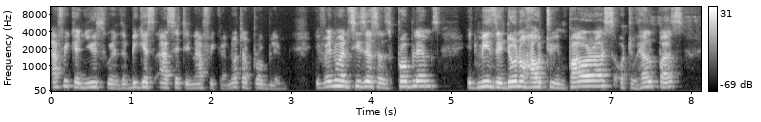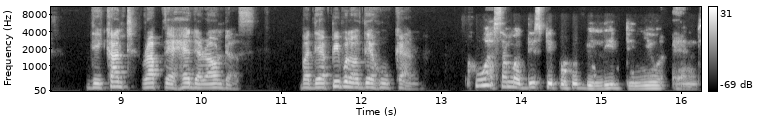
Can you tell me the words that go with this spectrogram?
African youth were the biggest asset in Africa, not a problem. If anyone sees us as problems, it means they don't know how to empower us or to help us. They can't wrap their head around us. But there are people out there who can. Who are some of these people who believed in you and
